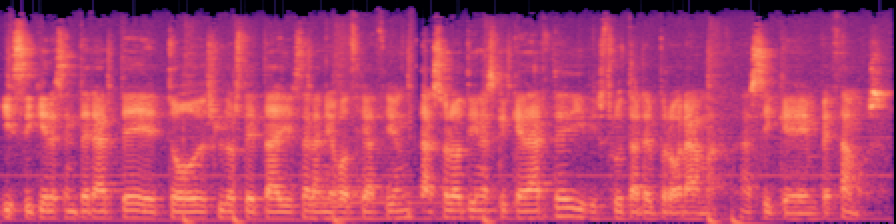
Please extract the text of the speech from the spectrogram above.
Y si quieres enterarte de todos los detalles de la negociación, tan solo tienes que quedarte y disfrutar del programa. Así que empezamos.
